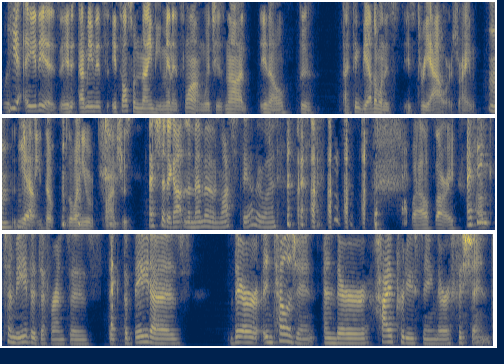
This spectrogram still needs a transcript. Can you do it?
With- yeah, it is. It, I mean, it's it's also 90 minutes long, which is not you know the. I think the other one is is three hours, right? Mm. Yeah. The the one you watched was. I should have gotten the memo and watched the other one. well, sorry. I think to me the difference is like the betas they're intelligent and they're high producing, they're efficient,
